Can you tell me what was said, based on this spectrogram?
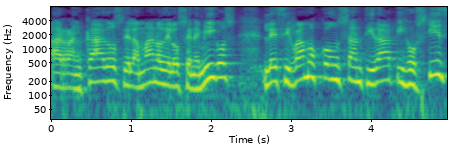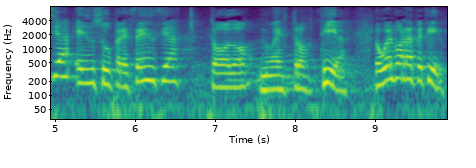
arrancados de la mano de los enemigos, les sirvamos con santidad y justicia en su presencia todos nuestros días. Lo vuelvo a repetir.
